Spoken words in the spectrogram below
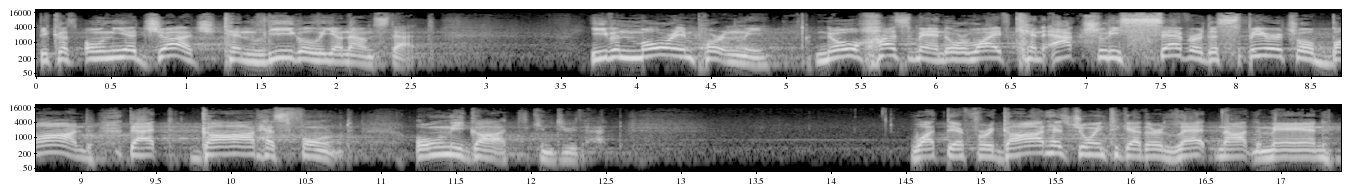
because only a judge can legally announce that. Even more importantly, no husband or wife can actually sever the spiritual bond that God has formed. Only God can do that. What therefore God has joined together, let not man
